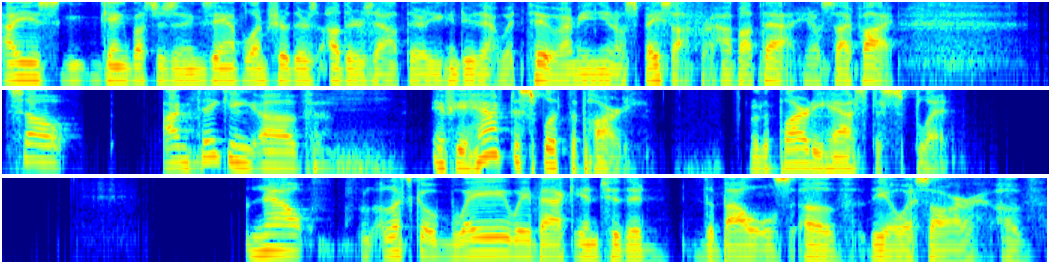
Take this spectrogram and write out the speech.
I use Gangbusters as an example. I'm sure there's others out there you can do that with too. I mean, you know, space opera. How about that? You know, sci-fi. So I'm thinking of if you have to split the party, or the party has to split. Now, let's go way, way back into the the bowels of the OSR of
